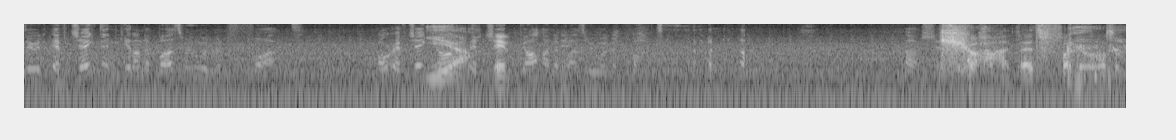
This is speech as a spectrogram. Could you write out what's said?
Dude, if Jake didn't get on the bus, we would have been fucked. Or if Jake Yeah. got, if Jake If- got on the bus, we would have been fucked. shit. God, that's fucking awesome.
